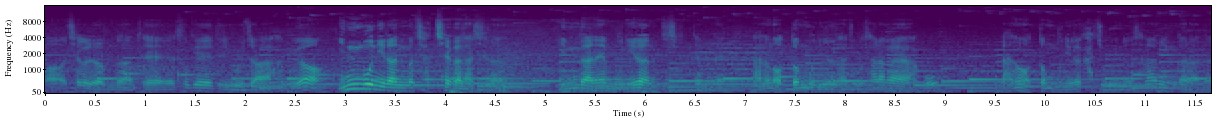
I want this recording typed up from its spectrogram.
어, 책을 여러분들한테 소개해드리고자 하고요. 인문이라는 것 자체가 사실은 인간의 문이라는 뜻이기 때문에 나는 어떤 문의를 가지고 살아가야 하고 나는 어떤 문의를 가지고 있는 사람인가라는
